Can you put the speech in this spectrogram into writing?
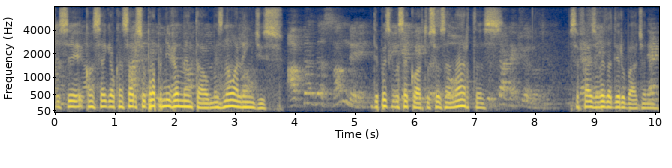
você consegue alcançar o seu próprio nível mental, mas não além disso. Depois que você corta os seus anartas, você faz o verdadeiro bhajana.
